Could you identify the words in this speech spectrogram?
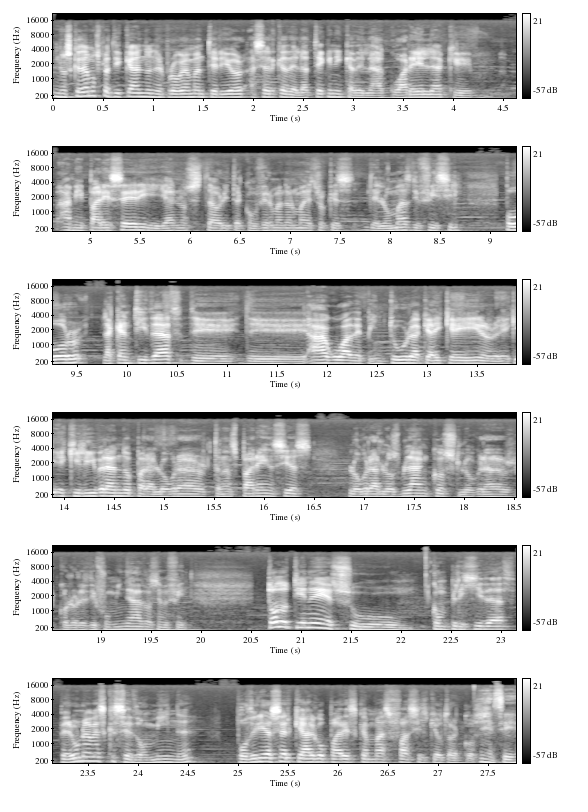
Nos quedamos platicando en el programa anterior acerca de la técnica de la acuarela que a mi parecer, y ya nos está ahorita confirmando el maestro que es de lo más difícil, por la cantidad de, agua, de pintura que hay que ir equilibrando para lograr transparencias, lograr los blancos, lograr colores difuminados, en fin. Todo tiene su complejidad, pero una vez que se domina, podría ser que algo parezca más fácil que otra cosa. Sí,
